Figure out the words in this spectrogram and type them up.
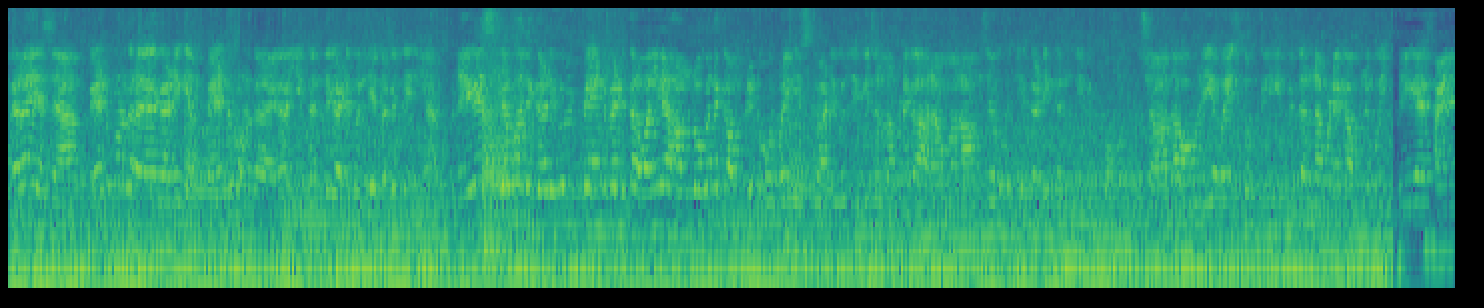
अगर ऐसे आप पेंट कौन कराएगा गाड़ी के पेंट कौन कराएगा ये गंदी गाड़ी को लेकर के तेरी यहाँ ये वाली गाड़ी को भी पेंट वेंट करवा लिया हम लोगों ने कंप्लीट और भाई इस गाड़ी को लेके चलना पड़ेगा आराम आराम से ये गाड़ी गंदी भी बहुत ज़्यादा हो रही है भाई इसको क्लीन भी करना पड़ेगा अपने को ठीक है फाइनली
